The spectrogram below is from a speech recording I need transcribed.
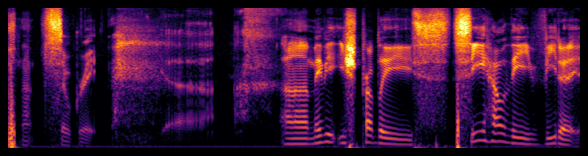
it's not so great. Yeah. Uh, maybe you should probably s- see how the Vita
